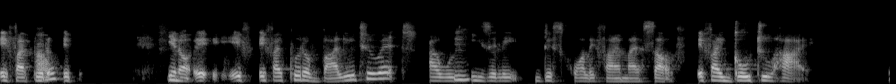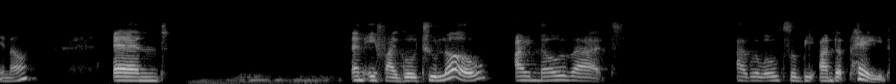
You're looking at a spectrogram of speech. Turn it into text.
if I put it you know if if i put a value to it i will mm. easily disqualify myself if i go too high you know and and if i go too low i know that i will also be underpaid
